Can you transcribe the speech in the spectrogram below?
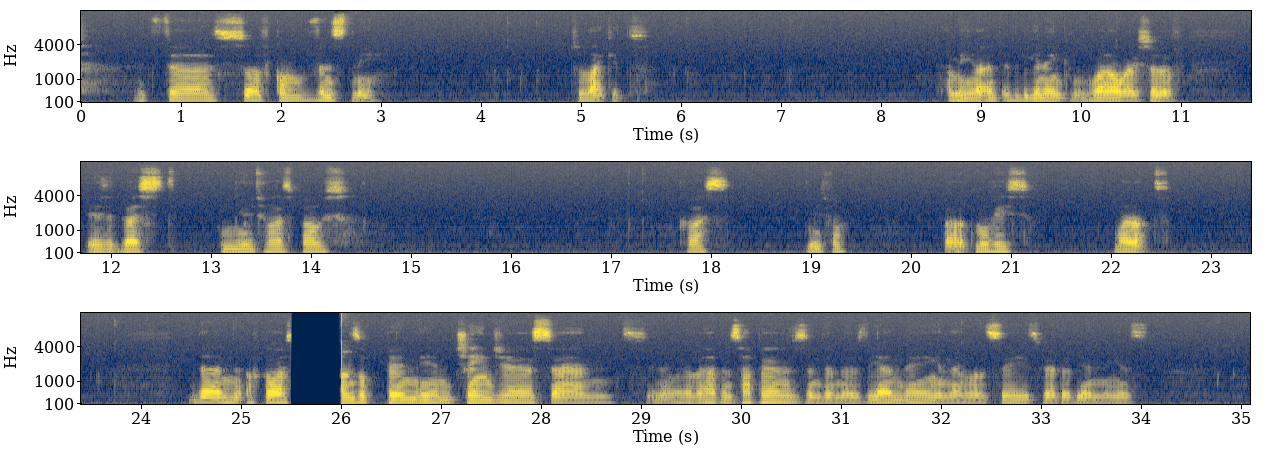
It uh, sort of convinced me to like it. I mean, at, at the beginning, one always sort of is it best neutral, I suppose. Class, neutral, about movies, why not? Then, of course, one's opinion changes and you know whatever happens happens and then there's the ending and then one sees whether the ending is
